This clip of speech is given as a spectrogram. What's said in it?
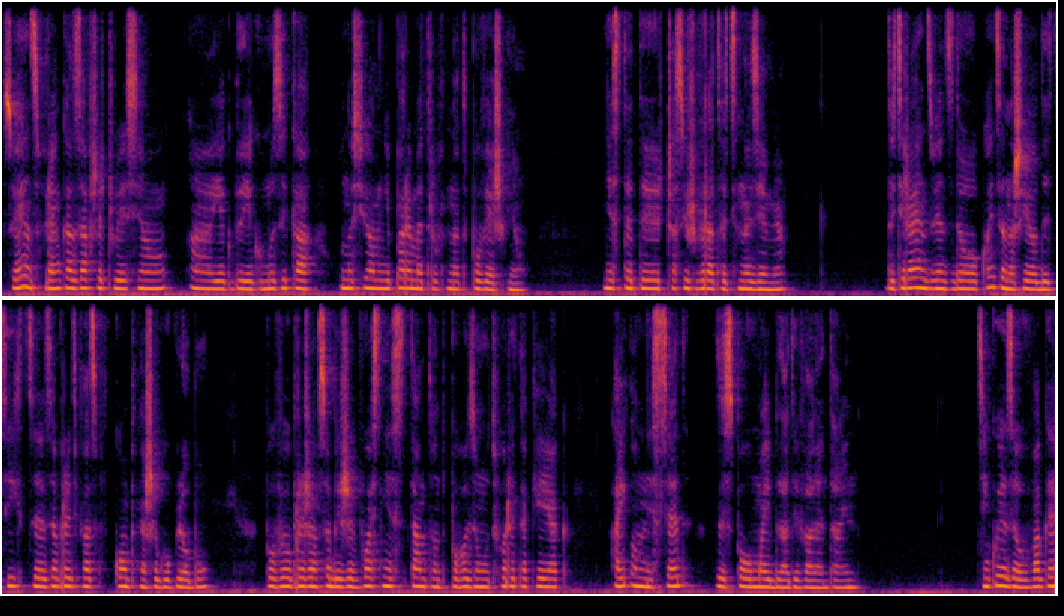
Słuchając Franka zawsze czuję się, jakby jego muzyka unosiła mnie parę metrów nad powierzchnią. Niestety czas już wracać na Ziemię. Docierając więc do końca naszej audycji, chcę zabrać Was w głąb naszego globu, bo wyobrażam sobie, że właśnie stamtąd pochodzą utwory takie jak I Only Said zespołu My Bloody Valentine. Dziękuję za uwagę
